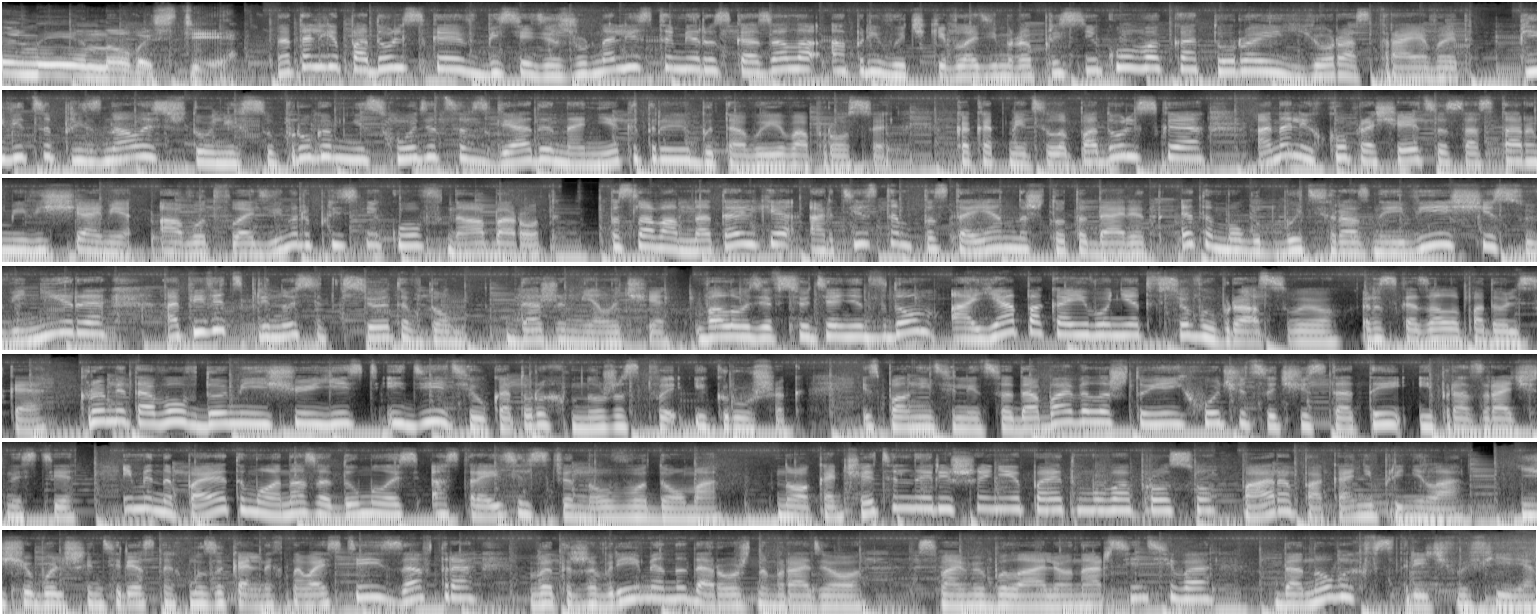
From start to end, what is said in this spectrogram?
Музыкальные новости. Наталья Подольская в беседе с журналистами рассказала о привычке Владимира Преснякова, которая ее расстраивает. Певица призналась, что у них с супругом не сходятся взгляды на некоторые бытовые вопросы. Как отметила Подольская, она легко прощается со старыми вещами, а вот Владимир Пресняков наоборот. По словам Натальи, артистам постоянно что-то дарят. Это могут быть разные вещи, сувениры, а певец приносит все это в дом, даже мелочи. Володя все тянет в дом, а я, пока его нет, все выбрасываю, рассказала Подольская. Кроме того, в доме еще есть и дети, у которых множество игрушек. Исполнительница добавила, что ей хочется чистоты и прозрачности. Именно поэтому она задумалась о строительстве нового дома. Но окончательное решение по этому вопросу пара пока не приняла. Еще больше интересных музыкальных новостей завтра в это же время на Дорожном радио. С вами была Алена Арсентьева. До новых встреч в эфире.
